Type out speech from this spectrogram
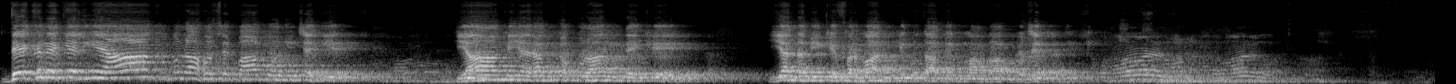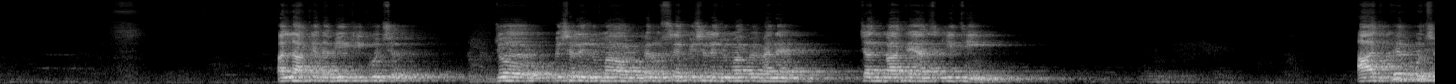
دیکھنے کے لیے آنکھ گناہوں سے پاک ہونی چاہیے۔ یا آنکھ یا رب کا قرآن دیکھے یا نبی کے فرمان کے مطابق ماں باپ کا چہرہ دیکھے۔ اللہ کے نبی کی کچھ جو پچھلے جمعہ اور پھر اس سے پچھلے جمعہ پہ میں نے چند باتیں عرض کی تھی آج پھر کچھ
